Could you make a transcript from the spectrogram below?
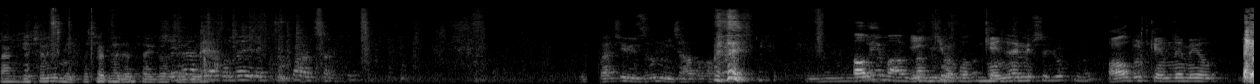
Ben geçebilir miyim? Teşekkür ederim saygılar sevgiler. ya burada elektrik var sanki. Bence yüzyılın icadı var. Alayım abi ben İlk kim? mikrofonu. Kendine bir şey yok mu? Albert kendine mail.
